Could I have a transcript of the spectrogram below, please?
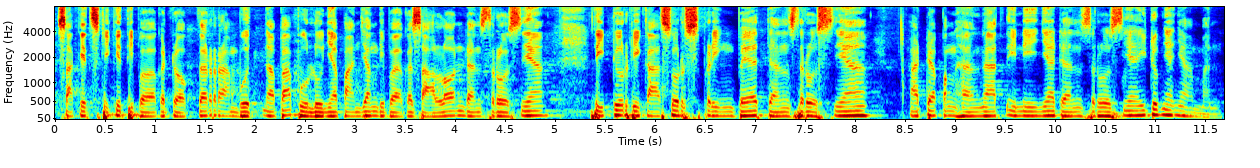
sakit sedikit dibawa ke dokter, rambut apa bulunya panjang dibawa ke salon dan seterusnya, tidur di kasur spring bed dan seterusnya, ada penghangat ininya dan seterusnya, hidupnya nyaman.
